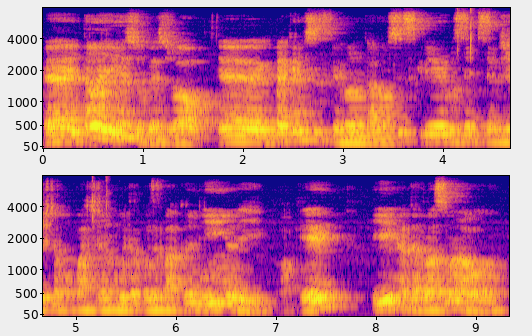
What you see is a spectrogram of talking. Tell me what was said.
É, então é isso, pessoal. É, Para quem não se inscreveu no canal, se inscreva. Sempre, sempre a gente está compartilhando muita coisa bacaninha aí, ok? E até a próxima aula.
